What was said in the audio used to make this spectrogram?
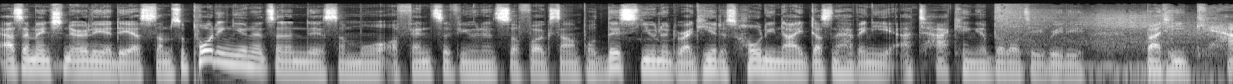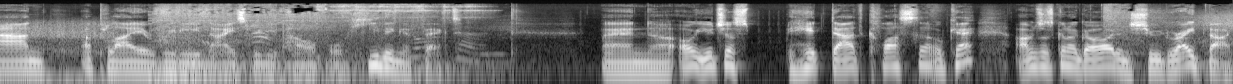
as I mentioned earlier, there's some supporting units and then there's some more offensive units. So for example, this unit right here, this Holy Knight doesn't have any attacking ability really, but he can apply a really nice, really powerful healing effect. And uh, oh, you just hit that cluster, okay. I'm just gonna go ahead and shoot right back.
